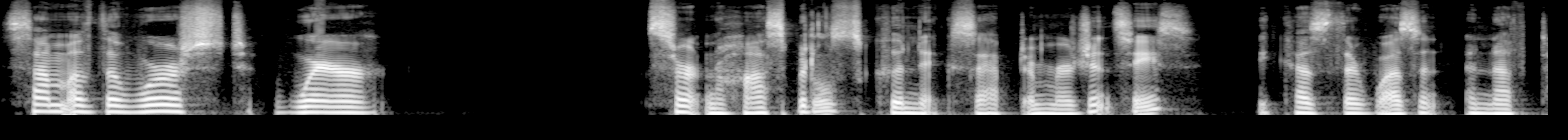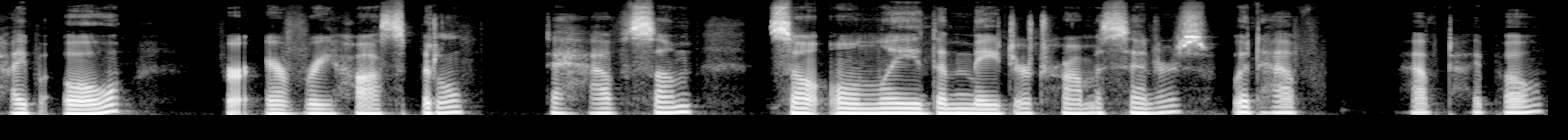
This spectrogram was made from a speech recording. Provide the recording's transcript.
some of the worst where certain hospitals couldn't accept emergencies because there wasn't enough type O for every hospital to have some. So only the major trauma centers would have have type O.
